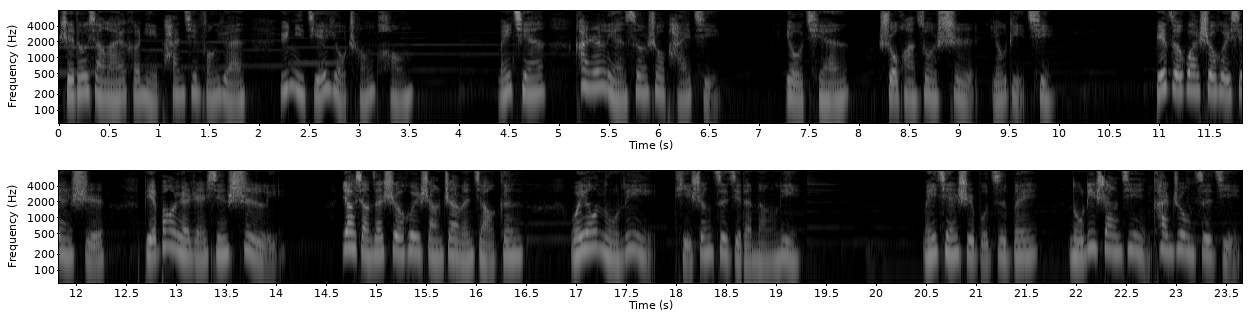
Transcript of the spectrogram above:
谁都想来和你攀亲逢源，与你结友成朋。没钱看人脸色受排挤，有钱。说话做事有底气，别责怪社会现实，别抱怨人心势利。要想在社会上站稳脚跟，唯有努力提升自己的能力。没钱时不自卑，努力上进，看重自己，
